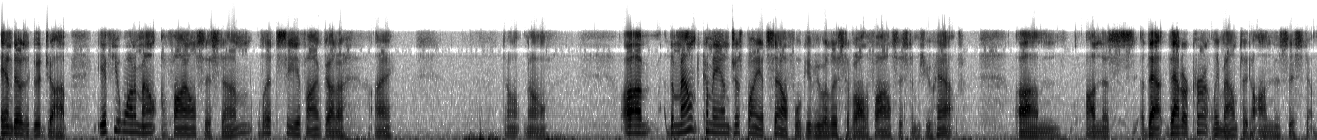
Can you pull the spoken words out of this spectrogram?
and does a good job. If you want to mount a file system, let's see if I've got a, I don't know. Um, the mount command just by itself will give you a list of all the file systems you have um, on this that that are currently mounted on the system.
